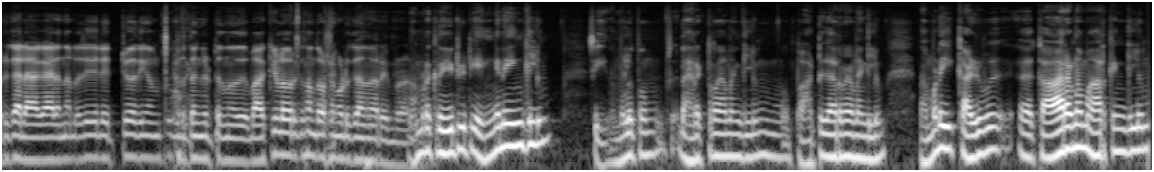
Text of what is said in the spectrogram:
ഒരു കലാകാരൻ എന്നുള്ള രീതിയിൽ ഏറ്റവും അധികം സുഹൃത്തം കിട്ടുന്നത് ബാക്കിയുള്ളവർക്ക് സന്തോഷം കൊടുക്കുക എന്ന് പറയുമ്പോൾ നമ്മുടെ ക്രിയേറ്റിവിറ്റി എങ്ങനെയെങ്കിലും ചെയ്യും നമ്മളിപ്പം ഡയറക്ടറാണെങ്കിലും പാട്ടുകാരനാണെങ്കിലും നമ്മുടെ ഈ കഴിവ് കാരണം ആർക്കെങ്കിലും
